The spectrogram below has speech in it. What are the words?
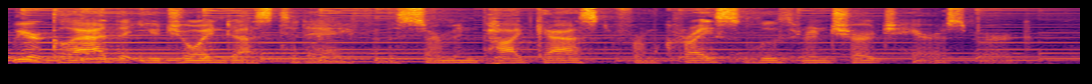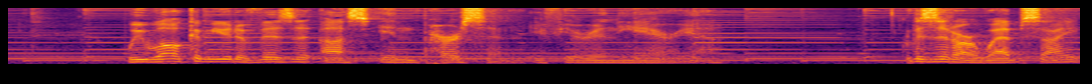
We are glad that you joined us today for the sermon podcast from Christ Lutheran Church, Harrisburg. We welcome you to visit us in person if you're in the area. Visit our website,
